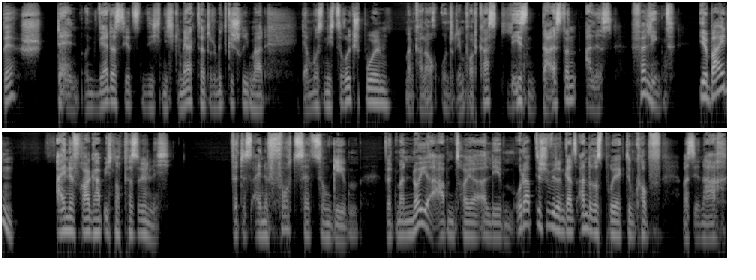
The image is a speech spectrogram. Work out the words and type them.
bestellen. Und wer das jetzt sich nicht gemerkt hat oder mitgeschrieben hat, der muss nicht zurückspulen. Man kann auch unter dem Podcast lesen. Da ist dann alles verlinkt. Ihr beiden, eine Frage habe ich noch persönlich. Wird es eine Fortsetzung geben? Wird man neue Abenteuer erleben? Oder habt ihr schon wieder ein ganz anderes Projekt im Kopf, was ihr nach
